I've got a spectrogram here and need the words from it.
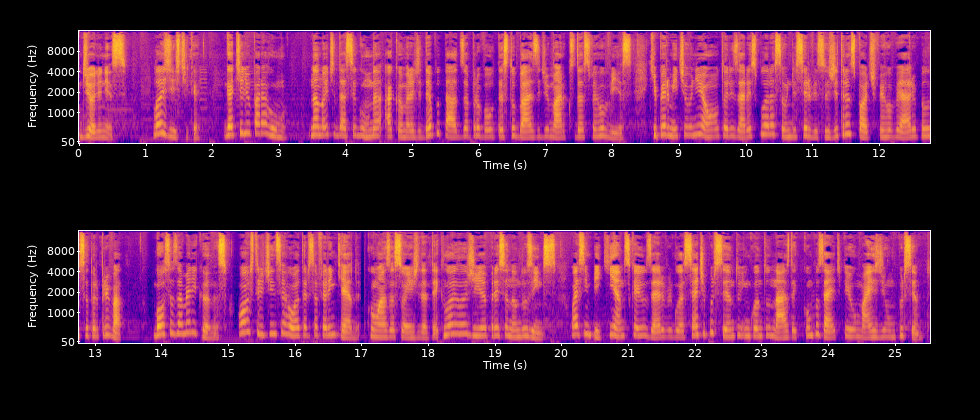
de olho nisso. Logística. Gatilho para rumo. Na noite da segunda, a Câmara de Deputados aprovou o texto base de Marcos das Ferrovias, que permite à União autorizar a exploração de serviços de transporte ferroviário pelo setor privado. Bolsas americanas. Wall Street encerrou a terça-feira em queda, com as ações da tecnologia pressionando os índices. O S&P 500 caiu 0,7%, enquanto o Nasdaq Composite caiu mais de 1%.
